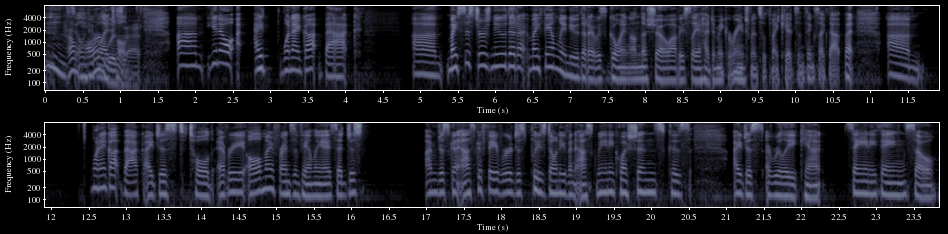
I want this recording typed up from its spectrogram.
How the only people hard I was told. that? Um, you know, I, I when I got back, um, my sisters knew that I, my family knew that I was going on the show. Obviously, I had to make arrangements with my kids and things like that. But um, when I got back, I just told every all my friends and family. I said, just I'm just going to ask a favor. Just please don't even ask me any questions because I just I really can't say anything. So,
